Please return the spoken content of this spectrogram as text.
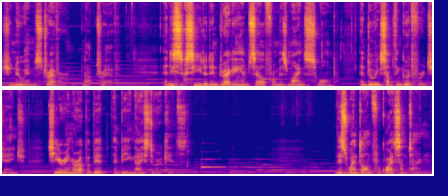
She knew him as Trevor, not Trev. And he succeeded in dragging himself from his mind's swamp and doing something good for a change, cheering her up a bit and being nice to her kids. This went on for quite some time.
